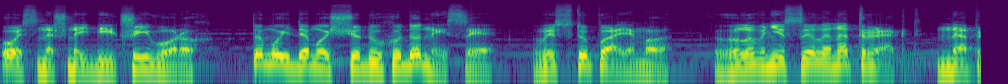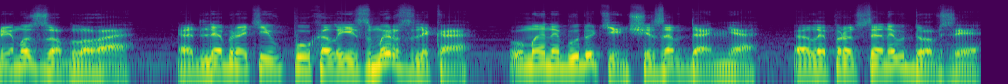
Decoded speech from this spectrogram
ось наш найбільший ворог. Тому йдемо щодуху до Ниси. Виступаємо. Головні сили на тракт, напрямо з облога. А для братів Пухали і Змерзліка у мене будуть інші завдання, але про це невдовзі.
